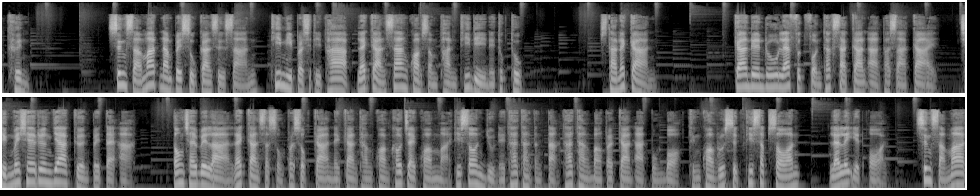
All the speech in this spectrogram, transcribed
ำขึ้น ซึ่งสามารถนำไปสู่การสื่อสารที่มีประสิทธิภาพและการสร้างความสัมพันธ์ที่ดีในทุกๆ สถานการณ์ การเรียนรู้และฝึกฝนทักษะการอ่านภาษากาย จึงไม่ใช่เรื่องยากเกินไปแต่อาจ ต้องใช้เวลาและการสะสมประสบการณ์ในการทำความเข้าใจความหมายที่ซ่อนอยู่ในท่าทางต่างๆ ท่าทางบางประการอาจบ่งบอกถึงความรู้สึกที่ซับซ้อน และละเอียดอ่อน ซึ่งสามารถ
